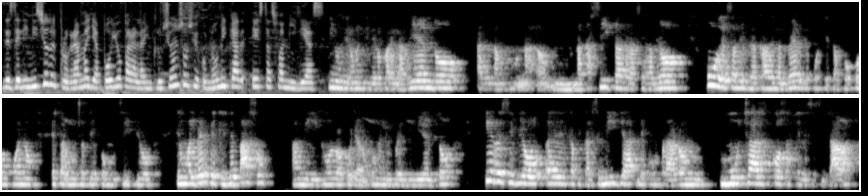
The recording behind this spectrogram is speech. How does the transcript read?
desde el inicio del programa y apoyo para la inclusión socioeconómica de estas familias. Y nos dieron dinero para el arriendo, arrendamos una, una, casita, gracias a Dios. Pude salir de acá del albergue porque tampoco es bueno estar mucho tiempo en un sitio que es un albergue que es de paso. A mi hijo lo apoyaron con el emprendimiento y recibió el capital semilla, le compraron muchas cosas que necesitaba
